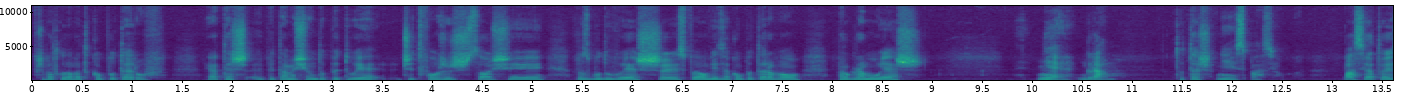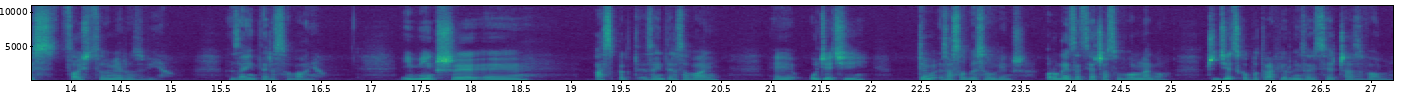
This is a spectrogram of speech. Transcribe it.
W przypadku nawet komputerów, ja też pytam się, dopytuję, czy tworzysz coś, y, rozbudowujesz y, swoją wiedzę komputerową, programujesz? Nie, gram. To też nie jest pasją. Pasja to jest coś, co mnie rozwija. Zainteresowania. Im większy y, aspekt zainteresowań u dzieci, tym zasoby są większe. Organizacja czasu wolnego. Czy dziecko potrafi organizować sobie czas wolny?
